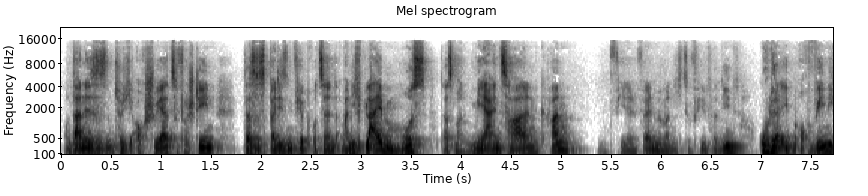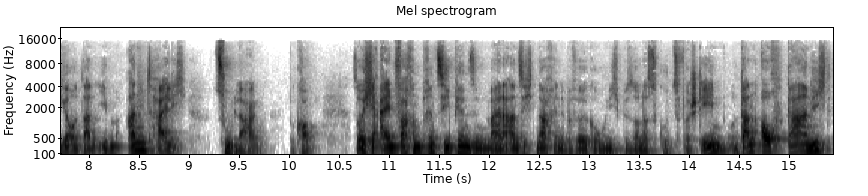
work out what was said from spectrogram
Und dann ist es natürlich auch schwer zu verstehen, dass es bei diesen vier Prozent aber nicht bleiben muss, dass man mehr einzahlen kann, vielen Fällen, wenn man nicht so viel verdient, oder eben auch weniger und dann eben anteilig Zulagen bekommt. Solche einfachen Prinzipien sind meiner Ansicht nach in der Bevölkerung nicht besonders gut zu verstehen und dann auch gar nicht,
